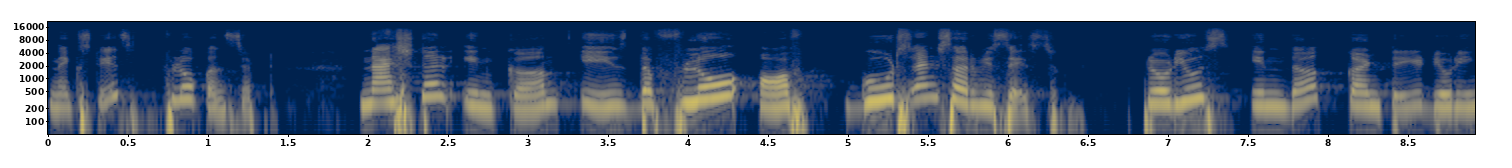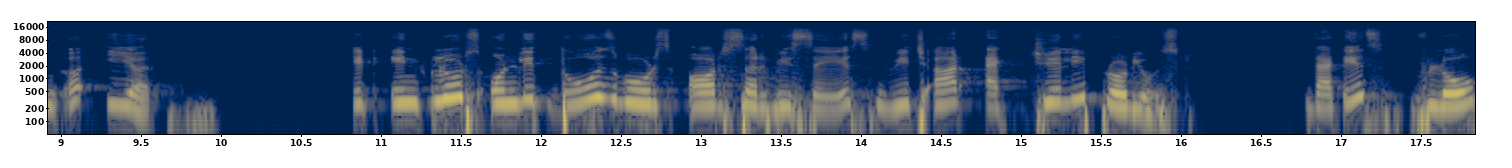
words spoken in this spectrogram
Next is flow concept. National income is the flow of goods and services produced in the country during a year. It includes only those goods or services which are actually produced. That is flow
